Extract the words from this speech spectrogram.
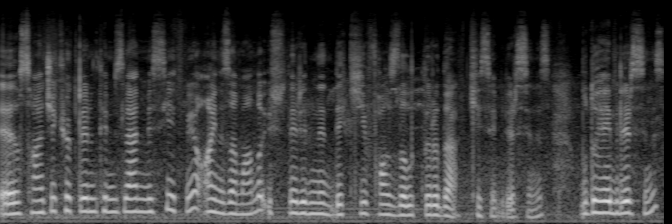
E, sadece köklerin temizlenmesi yetmiyor. Aynı zamanda üstlerindeki fazlalıkları da kesebilirsiniz. Budayabilirsiniz.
